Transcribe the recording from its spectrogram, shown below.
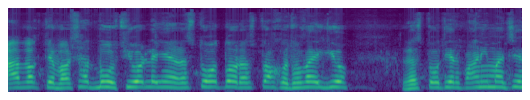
આ વખતે વરસાદ બહુ થયો એટલે અહીંયા રસ્તો હતો, રસ્તો આખો ધોવાઈ ગયો. રસ્તો અત્યારે પાણીમાં છે.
